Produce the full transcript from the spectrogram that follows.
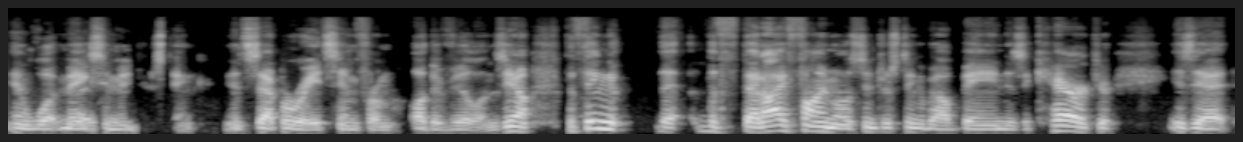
and what makes him interesting and separates him from other villains. You know, the thing that the, that I find most interesting about Bane as a character is that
